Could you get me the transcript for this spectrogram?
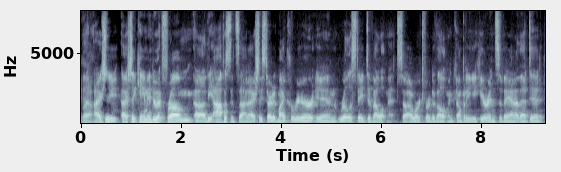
Yeah. I actually actually came into it from uh, the opposite side. I actually started my career in real estate development. So I worked for a development company here in Savannah that did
